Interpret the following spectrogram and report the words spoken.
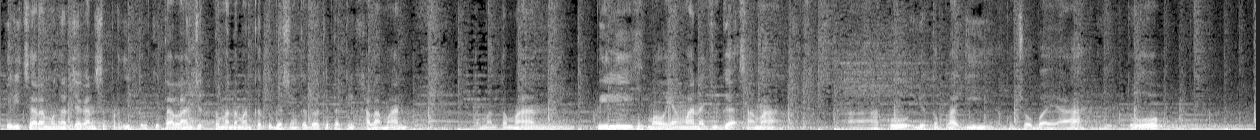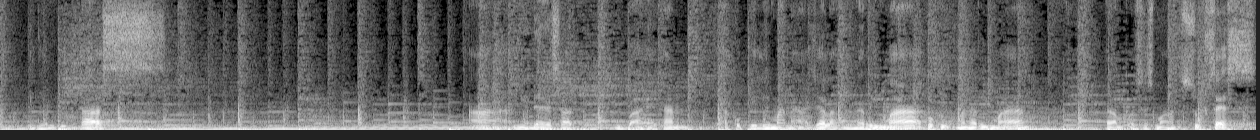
jadi cara mengerjakan seperti itu. Kita lanjut teman-teman ke tugas yang kedua. Kita klik halaman. Teman-teman pilih mau yang mana juga. Sama. Aku YouTube lagi. Aku coba ya YouTube identitas. Nah ini dari saat dibayarkan aku pilih mana aja lah menerima aku klik menerima. Dalam proses sukses.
